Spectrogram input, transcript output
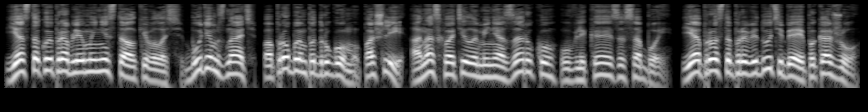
Я с такой проблемой не сталкивалась. Будем знать, попробуем по-другому, пошли». Она схватила меня за руку, увлекая за собой. «Я просто проведу тебя и покажу,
